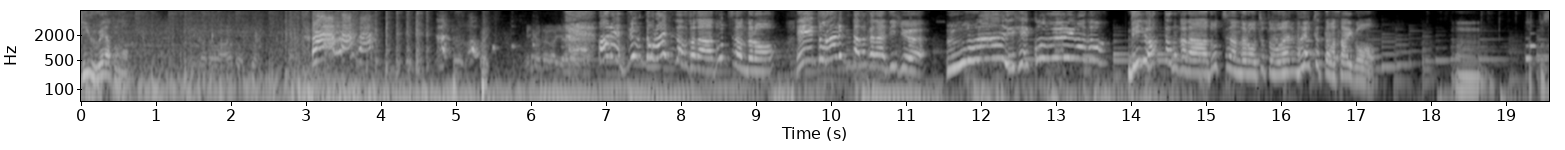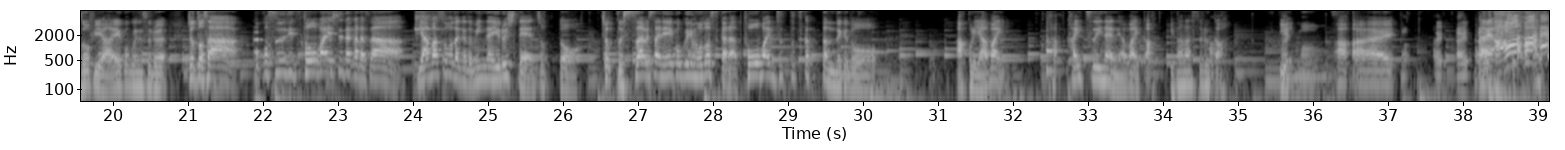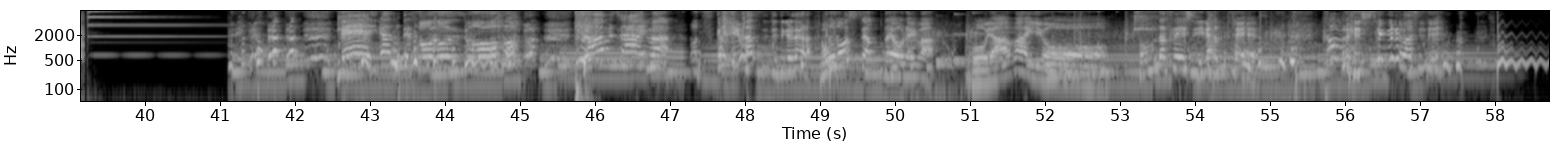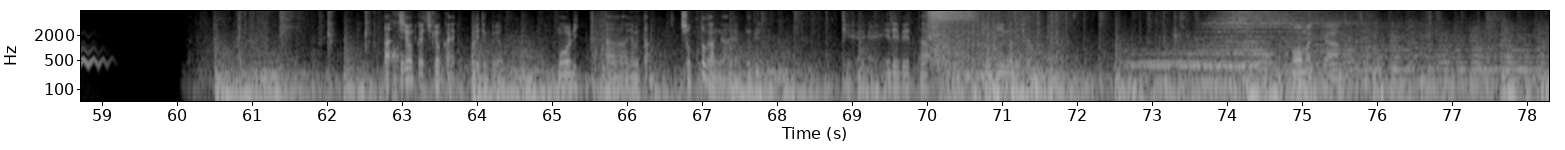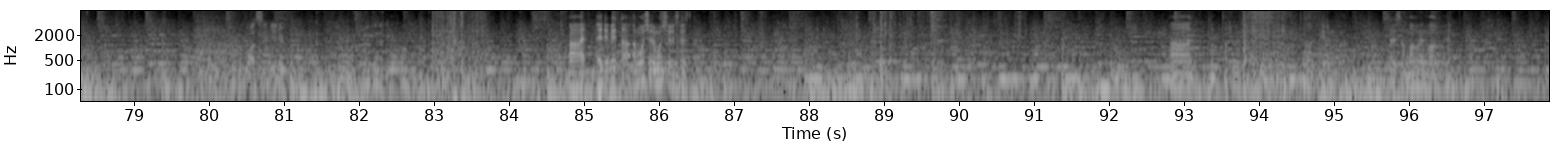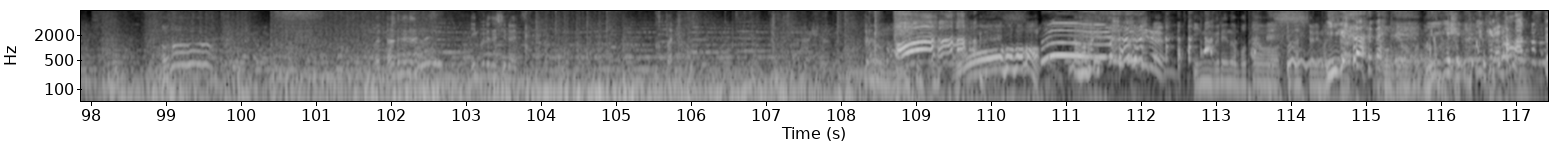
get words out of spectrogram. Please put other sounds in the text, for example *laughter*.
ディフ上だと思う。あれあれでも取られてたのかな？どっちなんだろう？えー、取られてたのかな？ディフ。うわーへこむ今の。ディフあったのかな？どっちなんだろう？ちょっと迷迷っちゃったわ最後。うんちょっとゾフィア英国にする。ちょっとさここ数日当倍してたからさやばそうだけどみんな許してちょっとちょっと久々に英国に戻すから当倍ずっと使ったんだけど。あこれやばい。か開通いないのやばいか。火花するか。いい。あ、はい。はい、はい、はい、はい。あねえ、いらんって、その、もう、ジャムちゃん、今、もう使いますって言ってくれたから、戻しちゃったよ、俺今。もう、やばいよ。そんな精神いらんって。勘弁してくれ、マジで。あ、治療会、治療会、降りてくるよ。もう降り、あー、やめた。ショットガンね、あれ、ムック。エレベーター、ロビーまで行きます。Oh my god. 怖すぎる。あー、エレベーター、あ、もう一人、もう一人、それさん。あーと、多分エレベーター開けるんかな。それさん、真上、真上。あ、あ、インクレで白いやつ。硬い。ブン。あおおナイスすぎるイングレのボタンを押しておりました。5秒ほど。インインクレどこっつって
